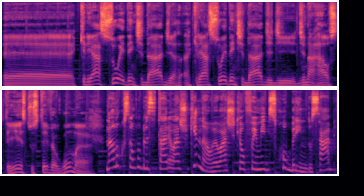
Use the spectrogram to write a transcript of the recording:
é, criar a sua identidade, a, criar a sua identidade de, de narrar os textos? Teve alguma? Na locução publicitária, eu acho que não. Eu acho que eu fui me descobrindo, sabe?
